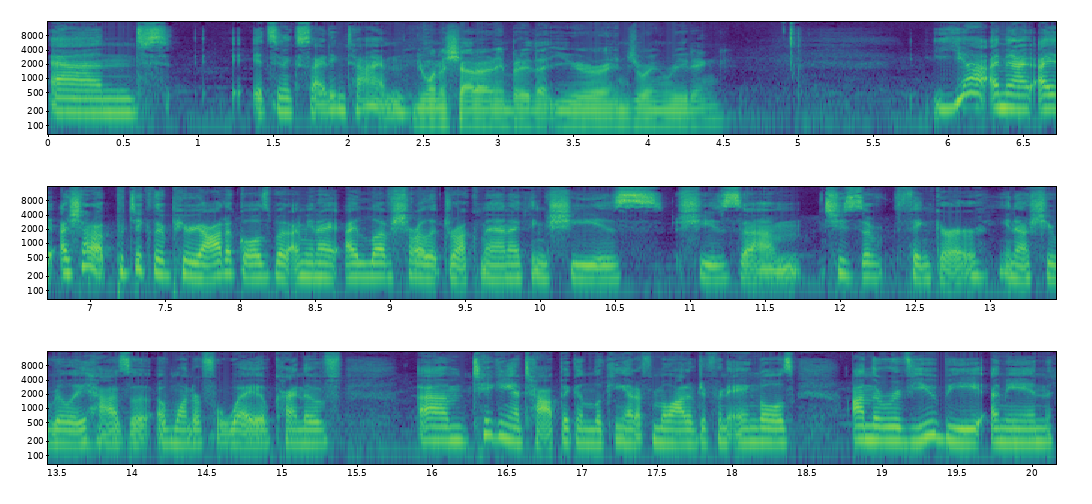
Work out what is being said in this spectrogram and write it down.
and it's an exciting time. You want to shout out anybody that you're enjoying reading? Yeah, I mean, I, I, shout out particular periodicals, but I mean, I, I love Charlotte Druckman. I think she's she's um, she's a thinker. You know, she really has a, a wonderful way of kind of um, taking a topic and looking at it from a lot of different angles. On the review beat, I mean,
